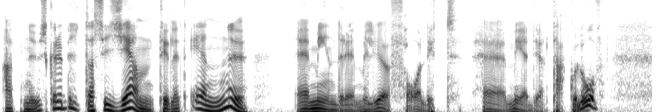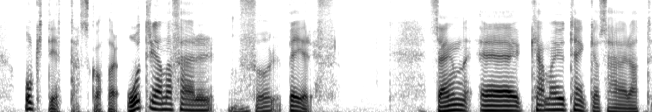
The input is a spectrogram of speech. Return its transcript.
att nu ska det bytas igen till ett ännu eh, mindre miljöfarligt media, tack och lov. Och detta skapar återigen affärer mm. för BRF. Sen eh, kan man ju tänka så här att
